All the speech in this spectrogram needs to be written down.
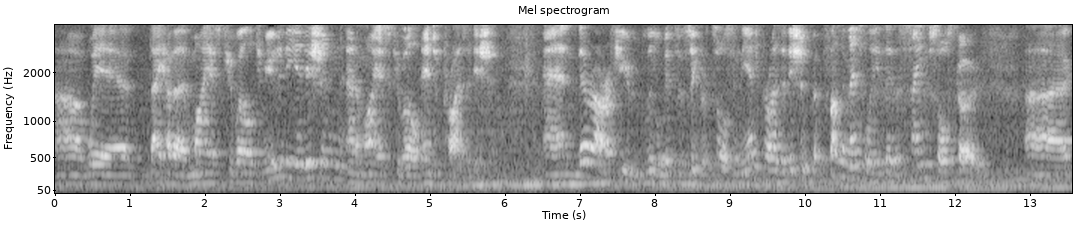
uh, where they have a MySQL Community Edition and a MySQL Enterprise Edition. And there are a few little bits of secret sauce in the Enterprise Edition, but fundamentally they're the same source code uh,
